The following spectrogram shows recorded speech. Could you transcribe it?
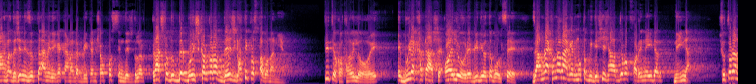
বাংলাদেশে নিযুক্ত আমেরিকা, কানাডা, ব্রিটেন সহ পশ্চিম দেশগুলোর রাষ্ট্রদূতদের বহিষ্কার করার দেশঘাতী প্রস্তাবনা নিয়ে। তৃতীয় কথা হইল এই বুড়া খাটা আসে অয়েলুর এই ভিডিওতে বলছে যে, আমরা এখন আর আগের মতো বিদেশি সাহায্য বা ফরেন এইডার নেই না। সুতরাং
